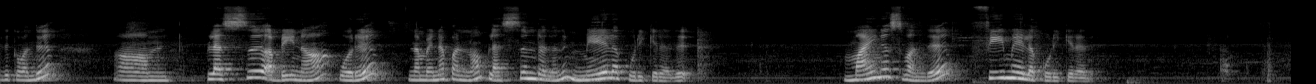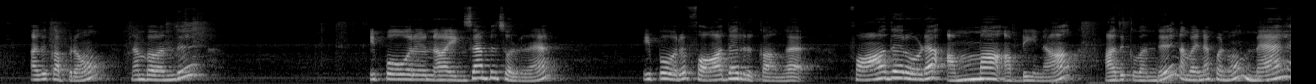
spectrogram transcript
இதுக்கு வந்து ப்ளஸ்ஸு அப்படின்னா ஒரு நம்ம என்ன பண்ணோம் ப்ளஸ்ஸுன்றது வந்து மேலே குறிக்கிறது. மைனஸ் வந்து ஃபீமேலை குறிக்கிறது அதுக்கப்புறம் நம்ம வந்து இப்போ ஒரு நான் எக்ஸாம்பிள் சொல்கிறேன் இப்போ ஒரு ஃபாதர் இருக்காங்க. ஃபாதரோட அம்மா அப்படின்னா அதுக்கு வந்து நம்ம என்ன பண்ணுவோம்? மேலே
